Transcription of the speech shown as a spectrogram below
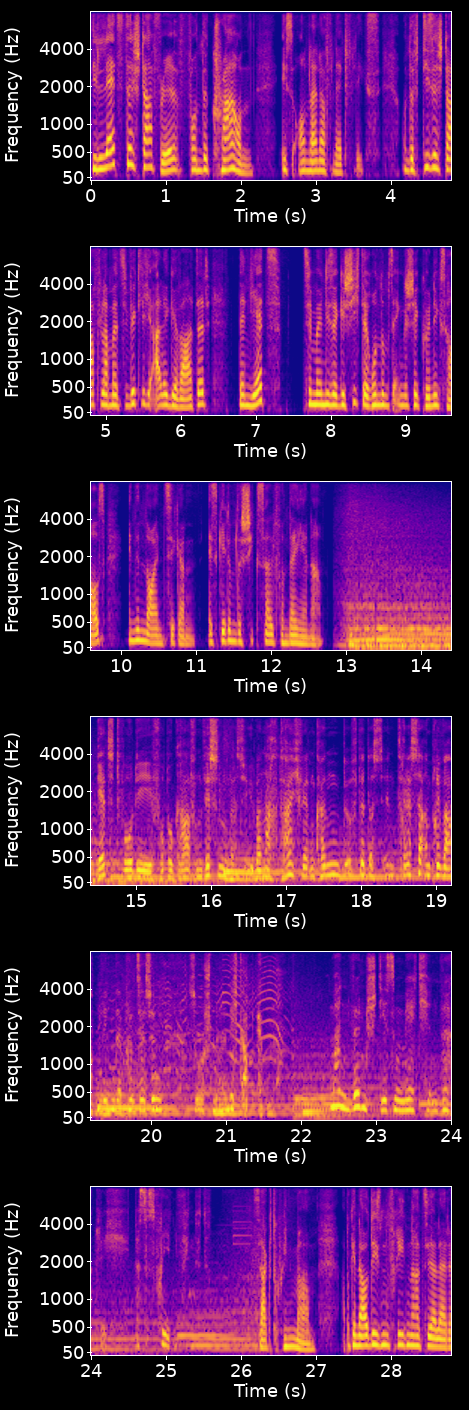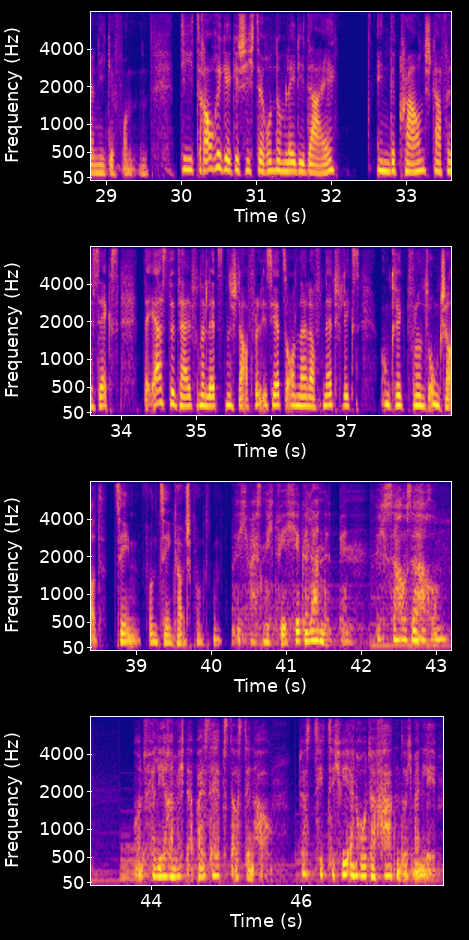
Die letzte Staffel von The Crown ist online auf Netflix. Und auf diese Staffel haben jetzt wirklich alle gewartet, denn jetzt sind wir in dieser Geschichte rund ums englische Königshaus in den 90ern. Es geht um das Schicksal von Diana. Jetzt, wo die Fotografen wissen, dass sie über Nacht reich werden können, dürfte das Interesse am Privatleben der Prinzessin so schnell nicht abebben. Man wünscht diesem Mädchen wirklich, dass es Frieden findet sagt Queen Mom. Aber genau diesen Frieden hat sie ja leider nie gefunden. Die traurige Geschichte rund um Lady Di in The Crown Staffel 6. Der erste Teil von der letzten Staffel ist jetzt online auf Netflix und kriegt von uns ungeschaut 10 von 10 Couchpunkten. Ich weiß nicht, wie ich hier gelandet bin. Ich sause herum und verliere mich dabei selbst aus den Augen. Das zieht sich wie ein roter Faden durch mein Leben.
